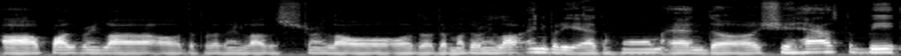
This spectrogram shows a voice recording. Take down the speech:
uh, father-in-law or the brother-in-law the sister-in-law or the, the mother-in-law anybody at home and uh, she has to be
